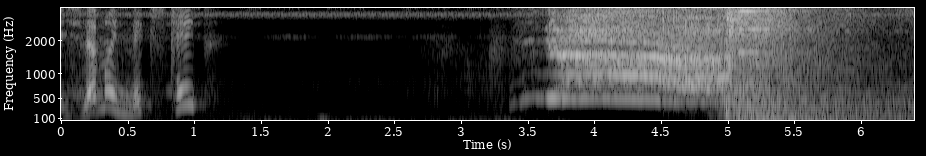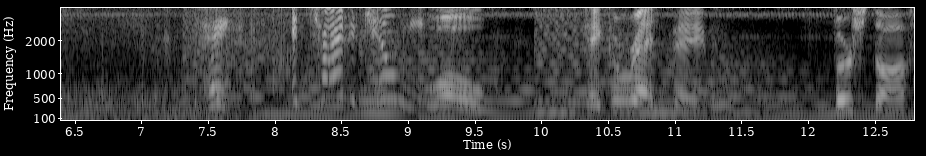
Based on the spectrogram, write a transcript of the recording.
Is that my mixtape? No! Hey! It tried to kill me. Whoa. Take a red, babe. First off,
